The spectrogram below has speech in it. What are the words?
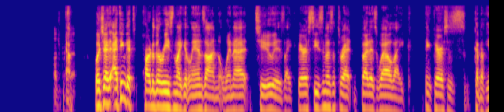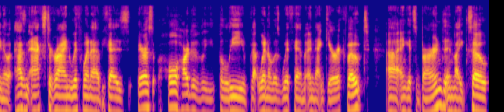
Hundred percent. Which I, I think that's part of the reason like it lands on Winna too is like Ferris sees him as a threat, but as well like I think Ferris is kind of, you know, has an axe to grind with Winna because Ferris wholeheartedly believed that Winna was with him in that Garrick vote uh, and gets burned. And like so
